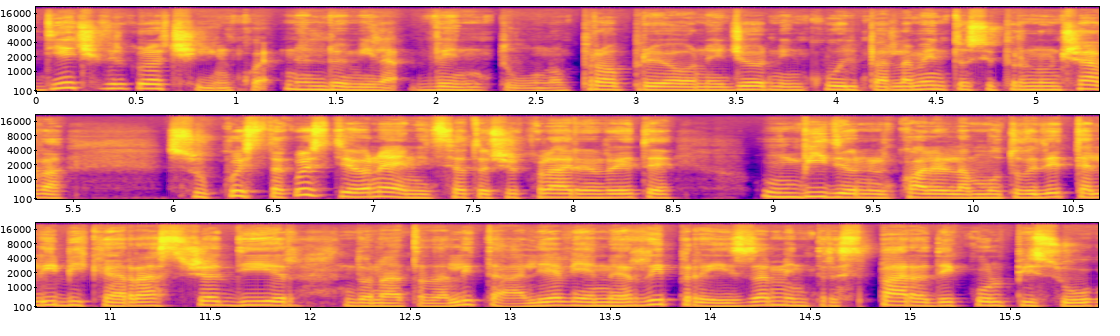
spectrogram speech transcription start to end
10,5 nel 2021. Proprio nei giorni in cui il Parlamento si pronunciava su questa questione è iniziato a circolare in rete un video nel quale la motovedetta libica Ras Jadir, donata dall'Italia, viene ripresa mentre spara dei colpi su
